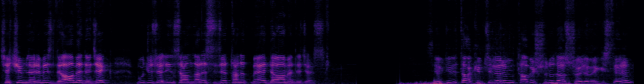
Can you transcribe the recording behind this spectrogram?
çekimlerimiz devam edecek. Bu güzel insanları size tanıtmaya devam edeceğiz. Sevgili takipçilerim tabi şunu da söylemek isterim.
